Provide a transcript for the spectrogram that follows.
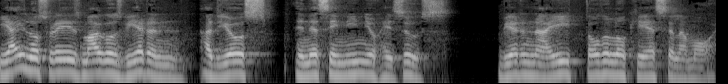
Y ahí los reyes magos vieron a Dios en ese niño Jesús, vieron ahí todo lo que es el amor.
